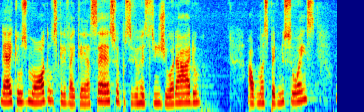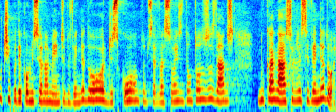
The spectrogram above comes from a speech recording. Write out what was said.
né, aqui os módulos que ele vai ter acesso, é possível restringir o horário, algumas permissões, o tipo de comissionamento do vendedor, desconto, observações, então todos os dados do cadastro desse vendedor.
